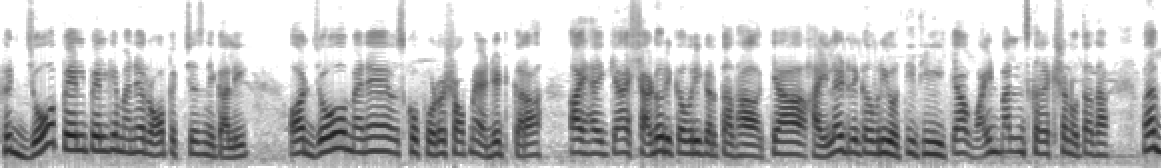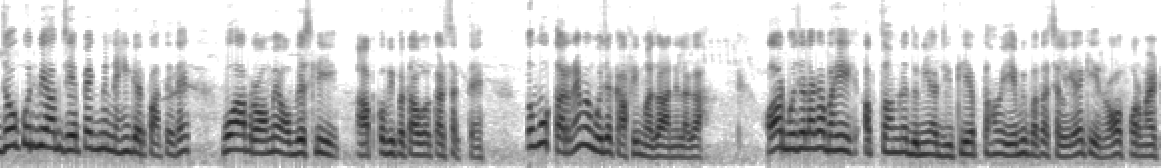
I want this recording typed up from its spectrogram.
फिर जो पेल पेल के मैंने रॉ पिक्चर्स निकाली, और जो मैंने उसको फ़ोटोशॉप में एडिट करा आय हाय क्या शेडो रिकवरी करता था, क्या हाईलाइट रिकवरी होती थी, क्या वाइट बैलेंस करेक्शन होता था? मतलब जो कुछ भी आप जेपेक में नहीं कर पाते थे, वो आप रॉ में ऑब्वियसली आपको भी पता होगा, कर सकते हैं। तो वो करने में मुझे काफ़ी मज़ा आने लगा। और मुझे लगा, भाई, अब तो हमने दुनिया जीत ली, अब तो हमें ये भी पता चल गया कि रॉ फॉर्मेट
